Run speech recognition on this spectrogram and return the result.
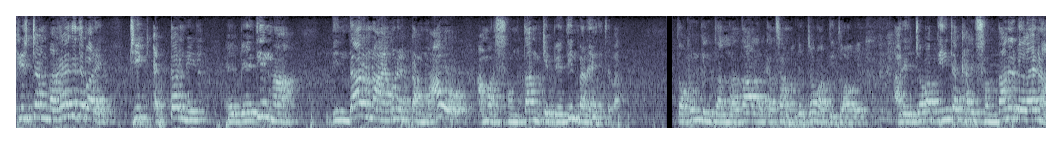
খ্রিস্টান বানায় দিতে পারে, ঠিক একটা বেদিন মা, দিনদার না, এমন একটা মাও আমার সন্তানকে বেদিন বানিয়ে দিতে পারে। তখন কিন্তু আল্লাহ তাআলার কাছে আমাকে জবাব দিতে হবে। আর এই জবাবদিহিটা খালি সন্তানের বেলায় না,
